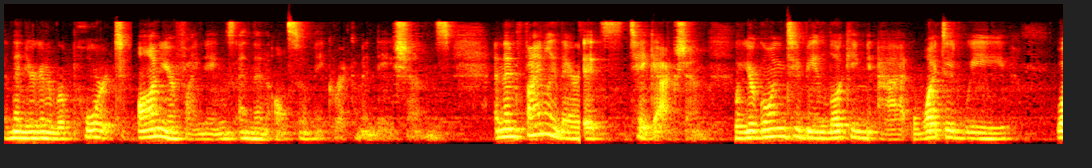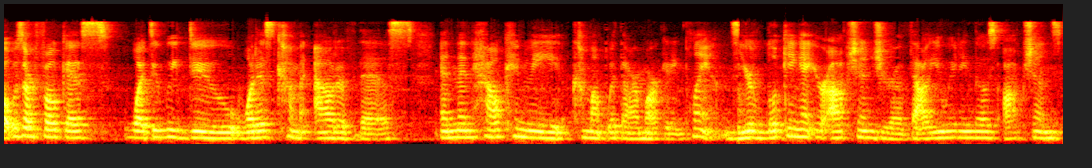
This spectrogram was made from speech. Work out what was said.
and then you're going to report on your findings and then also make recommendations. And then finally there, it's take action. You're going to be looking at what did we, what was our focus, what did we do, what has come out of this, and then how can we come up with our marketing plans? You're looking at your options, you're evaluating those options,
